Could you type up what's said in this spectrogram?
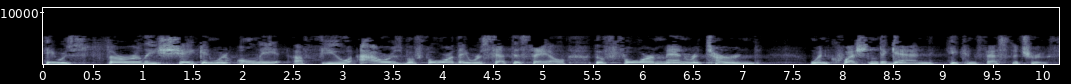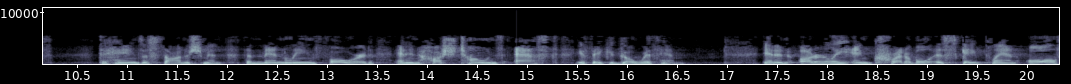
He was thoroughly shaken when only a few hours before they were set to sail, the four men returned. When questioned again, he confessed the truth. To Hien's astonishment, the men leaned forward and in hushed tones asked if they could go with him. In an utterly incredible escape plan, all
